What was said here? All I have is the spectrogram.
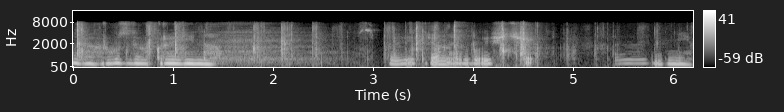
Загрози Україна. Повітря найближчі дні.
